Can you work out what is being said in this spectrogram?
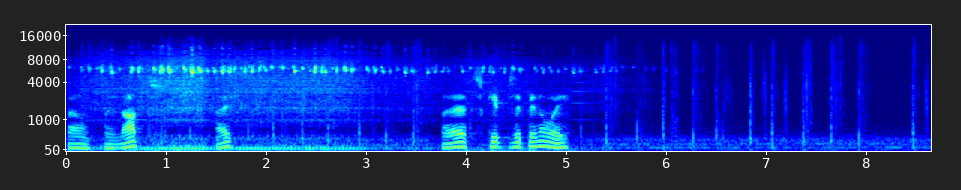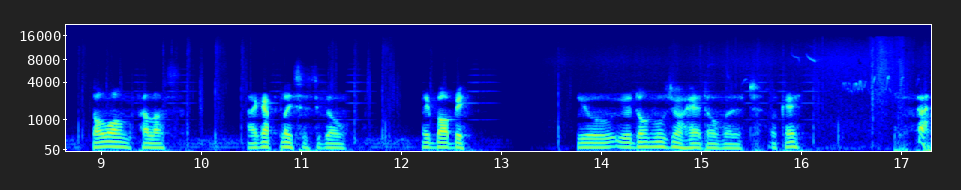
Apparently not. Nice. Let's keep zipping away. So long, fellas. I got places to go. Hey, Bobby. You you don't lose your head over it, okay?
